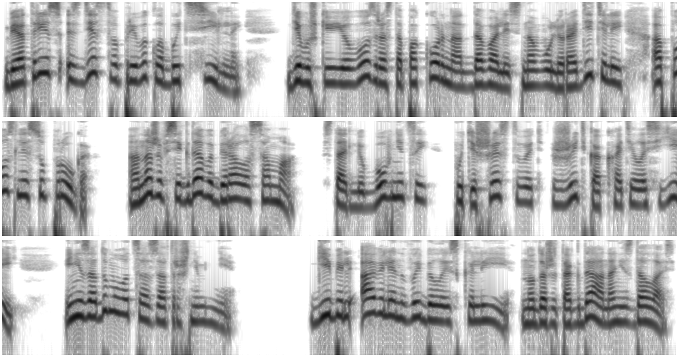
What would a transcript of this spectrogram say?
Беатрис с детства привыкла быть сильной – Девушки ее возраста покорно отдавались на волю родителей, а после супруга. Она же всегда выбирала сама – стать любовницей, путешествовать, жить, как хотелось ей, и не задумываться о завтрашнем дне. Гибель Авелин выбила из колеи, но даже тогда она не сдалась.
